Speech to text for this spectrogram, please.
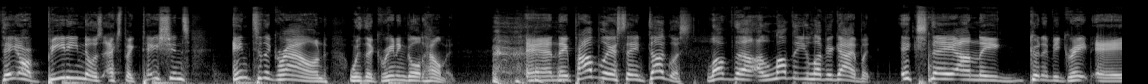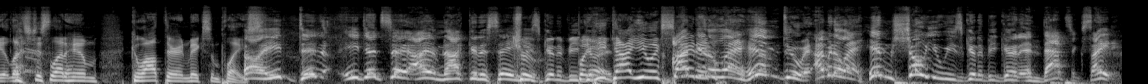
they are beating those expectations into the ground with a green and gold helmet. and they probably are saying, Douglas, love the I love that you love your guy, but Ixnay on the gonna be great A. Let's just let him go out there and make some plays. oh, he did. He did say, "I am not going to say True. he's going to be but good." he got you excited. I'm going to let him do it. I'm going to let him show you he's going to be good, and that's exciting.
